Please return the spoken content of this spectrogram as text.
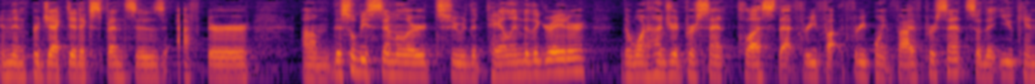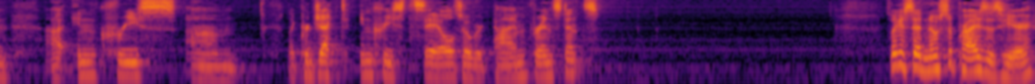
And then projected expenses after. Um, this will be similar to the tail end of the grader, the 100% plus that 3, 3.5%, so that you can uh, increase, um, like project increased sales over time, for instance. So, like I said, no surprises here.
